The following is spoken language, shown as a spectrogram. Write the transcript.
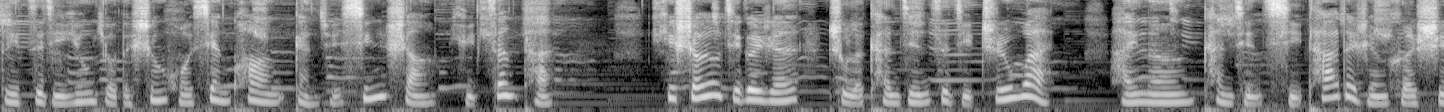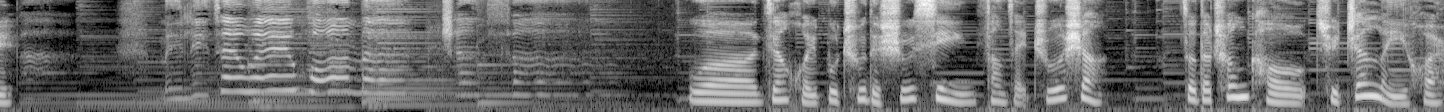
对自己拥有的生活现况感觉欣赏与赞叹，也少有几个人除了看见自己之外，还能看见其他的人和事。我将回不出的书信放在桌上，走到窗口去站了一会儿，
